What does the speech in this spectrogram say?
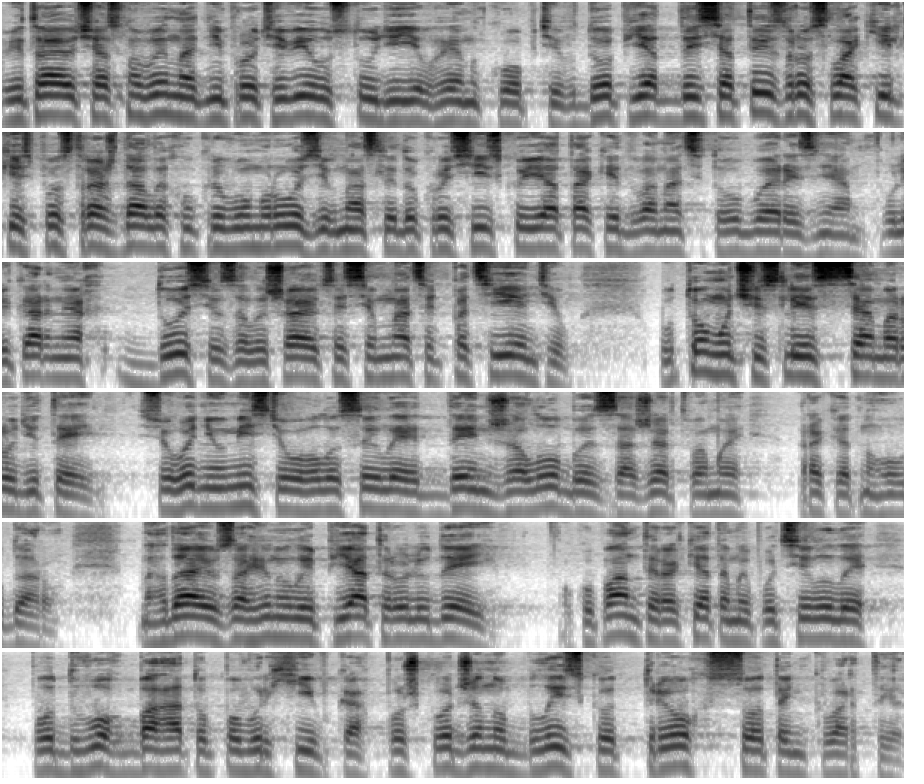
Вітаю час новин на Дніпро ТВ у студії Євген Коптів. До 50 зросла кількість постраждалих у Кривому Розі внаслідок російської атаки 12 березня. У лікарнях досі залишаються 17 пацієнтів, у тому числі семеро дітей. Сьогодні у місті оголосили день жалоби за жертвами ракетного удару. Нагадаю, загинули п'ятеро людей. Окупанти ракетами поцілили по двох багатоповерхівках. Пошкоджено близько трьох сотень квартир.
